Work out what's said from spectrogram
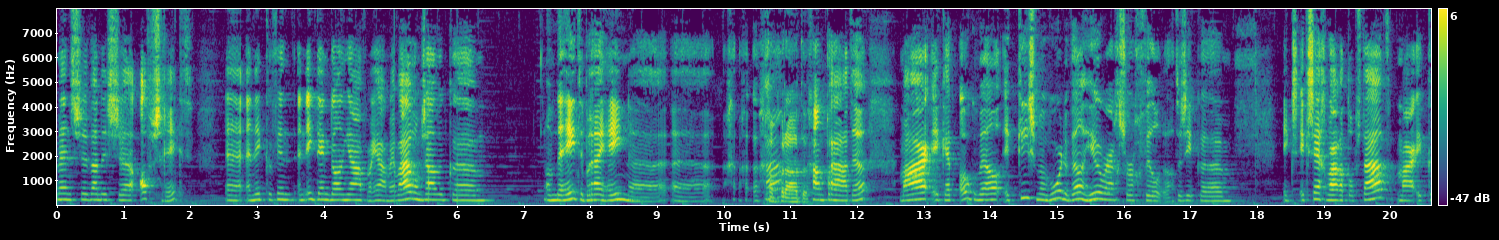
mensen wel eens afschrikt. Eh, en, ik vind, en ik denk dan, ja, maar, ja, maar waarom zou ik ehm, om de hete brei heen eh, eh, ga- ga- Gaan praten. gaan praten? Maar ik heb ook wel, ik kies mijn woorden wel heel erg zorgvuldig. Dus ik, ehm, ik, ik zeg waar het op staat, maar ik,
